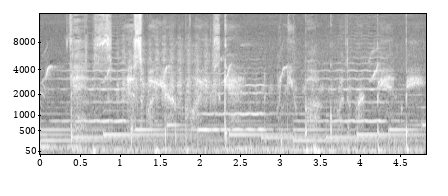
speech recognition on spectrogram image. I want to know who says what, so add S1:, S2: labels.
S1: This is what your employees get when you book with Airbnb.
